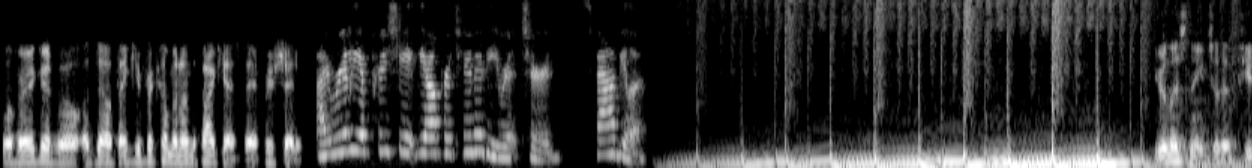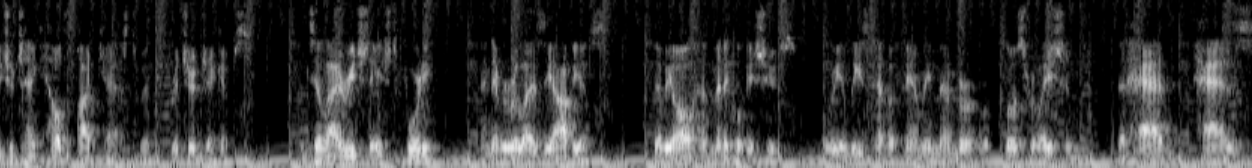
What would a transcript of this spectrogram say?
Well, very good. Well, Adele, thank you for coming on the podcast. I appreciate it. I really appreciate the opportunity, Richard. It's fabulous. You're listening to the Future Tech Health Podcast with Richard Jacobs. Until I reached age 40, I never realized the obvious that we all have medical issues, or we at least have a family member or close relation that had, has,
